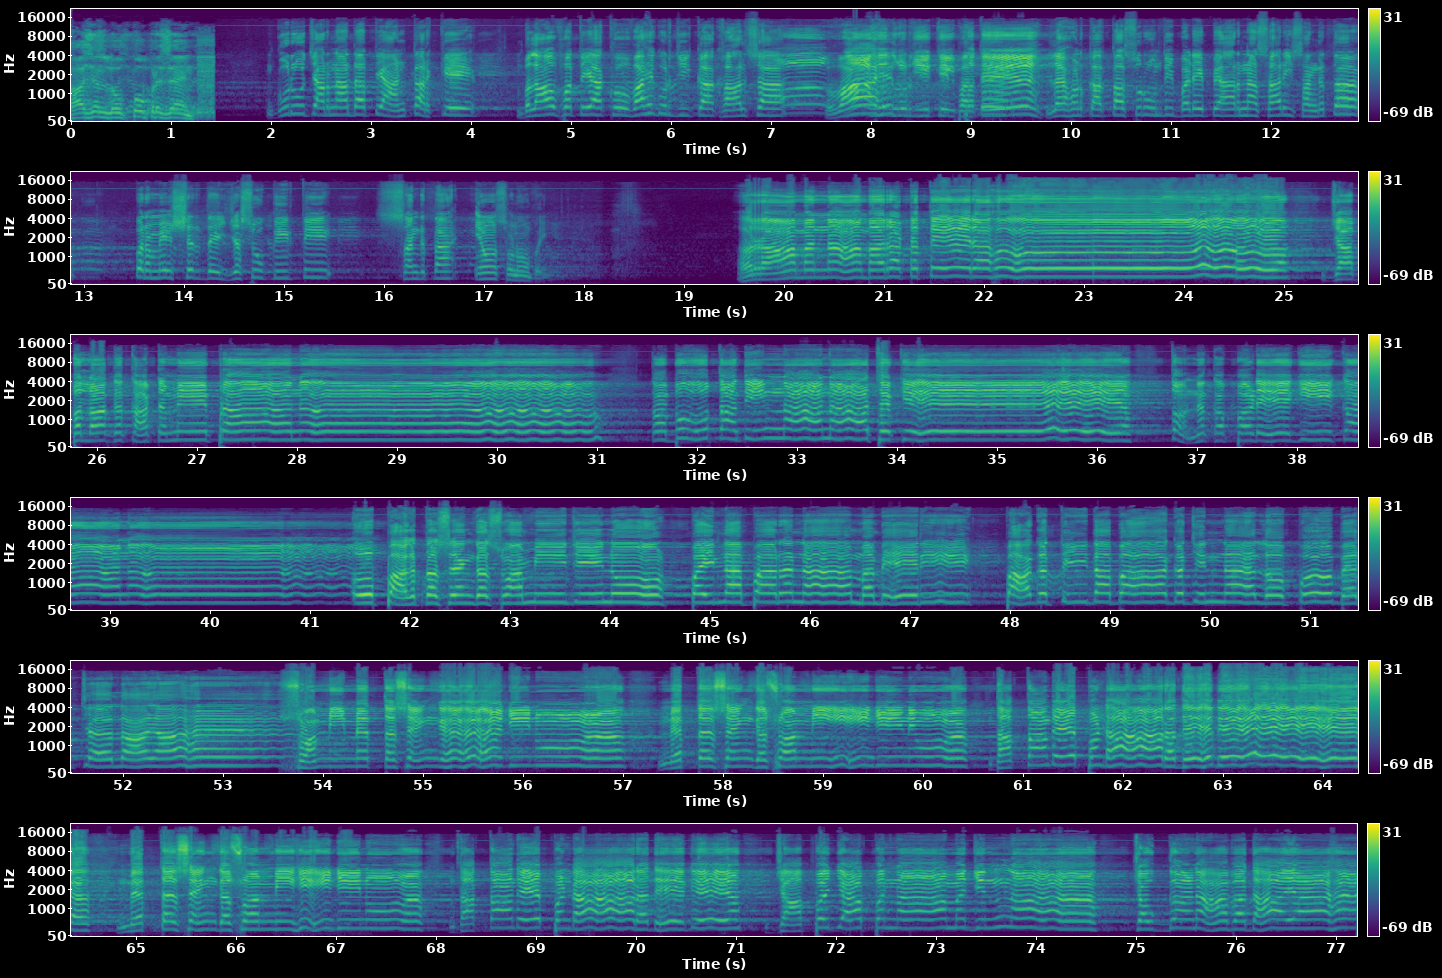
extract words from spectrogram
ਸਾਜਨ Lopo present. ਗੁਰੂ ਚਰਨਾਂ ਦਾ ਧਿਆਨ ਧਰ ਕੇ ਬਲਾਓ ਫਤਿਹ ਆਖੋ, ਵਾਹਿਗੁਰੂ ਜੀ ਕਾ ਖਾਲਸਾ, ਵਾਹਿਗੁਰੂ ਜੀ ਕੀ ਫਤਿਹ। ਲੈ ਹੁਣ ਕਰਤਾ ਸ਼ੁਰੂ ਹੁੰਦੀ ਬੜੇ ਪਿਆਰ ਨਾਲ ਸਾਰੀ ਸੰਗਤ। ਪਰਮੇਸ਼ਰ ਦੇ ਯਸੂ ਕੀਰਤੀ ਸੰਗਤਾਂ ਇਉਂ ਸੁਣੋ ਬਈ। ਰਾਮ ਨਾਮ ਰਟਤੇ ਰਹੋ, ਜਬ ਲਗ ਘਟ ਮੇ ਪ੍ਰਾਨ। ਕੇ ਧੁਨ ਕਪੜੇਗੀ ਕਾਨ। ਉਹ ਭਗਤ ਸਿੰਘ ਸਵਾਮੀ ਜੀ ਨੂੰ ਪਹਿਲਾ ਪ੍ਰਣਾਮ ਮੇਰੀ ਭਗਤੀ ਦਾ ਬਾਗ ਜਿੰਨਾ ਲੋਪੋ ਵਿੱਚ ਲਾਇਆ ਹੈ। ਸਵਾਮੀ ਮਿੱਤ ਸਿੰਘ ਜੀ ਨੂੰ ਮਿੱਤ ਸਿੰਘ ਸਵਾਮੀ ਜੀ ਨੂੰ ਦਾਤਾਂ ਦੇ ਭੰਡਾਰ ਦੇ ਗਏ ਮਿੱਤ ਸਿੰਘ ਸਵਾਮੀ ਜੀ ਨੂੰ ਦਾਤਾਂ ਦੇ ਭੰਡਾਰ ਦੇ ਗਏ। ਜਪ ਜਪ ਨਾਮ ਜਿੰਨਾ ਚੌਗਣਾ ਵਧਾਇਆ ਹੈ।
